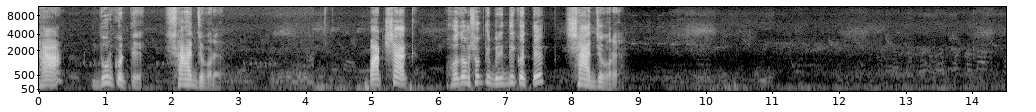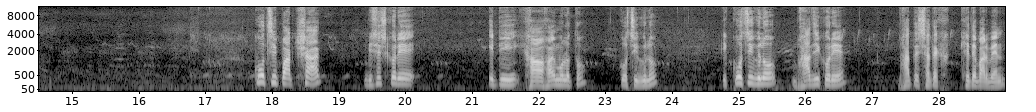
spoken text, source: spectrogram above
ঘা দূর করতে সাহায্য করে। পাট শাক হজম শক্তি বৃদ্ধি করতে সাহায্য করে। কচি পাট শাক বিশেষ করে এটি খাওয়া হয় মূলত কচিগুলো। এই কচিগুলো ভাজি করে ভাতের সাথে খেতে পারবেন।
